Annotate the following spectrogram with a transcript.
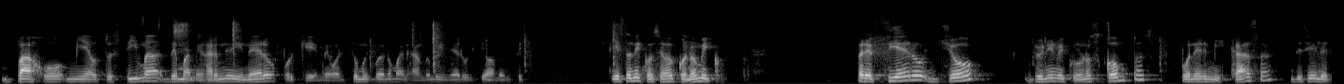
bajo mi autoestima de manejar mi dinero, porque me he vuelto muy bueno manejando mi dinero últimamente. Y este es mi consejo económico. Prefiero yo reunirme con unos compas, poner mi casa, decirles,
